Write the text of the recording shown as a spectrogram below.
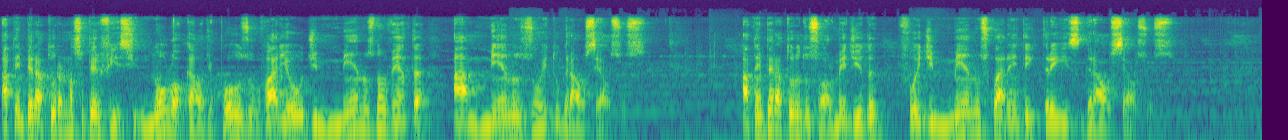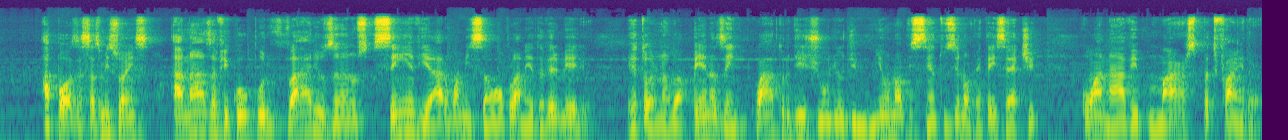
A temperatura na superfície no local de pouso variou de menos 90 a menos 8 graus Celsius. A temperatura do solo medida foi de menos 43 graus Celsius. Após essas missões, a NASA ficou por vários anos sem enviar uma missão ao planeta vermelho, retornando apenas em 4 de julho de 1997 com a nave Mars Pathfinder.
